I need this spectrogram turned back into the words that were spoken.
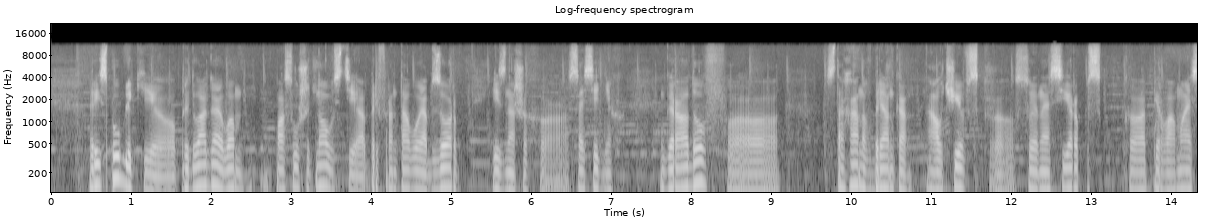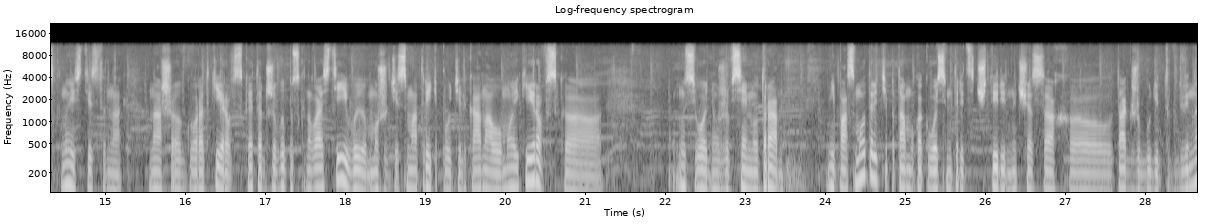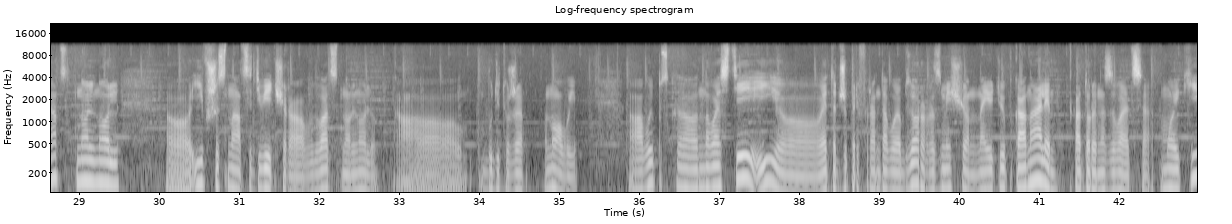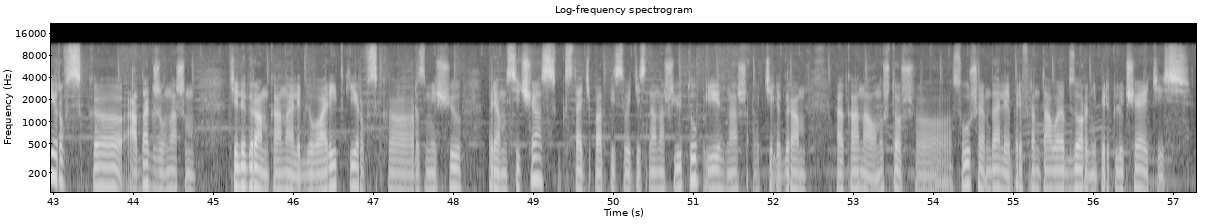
Республики. Предлагаю вам послушать новости, прифронтовой обзор из наших э, соседних городов. Э, Стаханов, Брянка, Алчевск, Суэносербск, Первомайск, ну, естественно, наш город Кировск. Этот же выпуск новостей вы можете смотреть по телеканалу «Мой Кировск». Ну, сегодня уже в 7 утра не посмотрите, потому как 8.34 на часах э, также будет в 12.00 э, и в 16 вечера в 20.00 э, будет уже новый выпуск новостей и этот же прифронтовой обзор размещен на YouTube-канале, который называется «Мой Кировск», а также в нашем телеграм-канале «Говорит Кировск» размещу прямо сейчас. Кстати, подписывайтесь на наш YouTube и наш телеграм-канал. Ну что ж, э, слушаем далее прифронтовой обзор, не переключайтесь.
